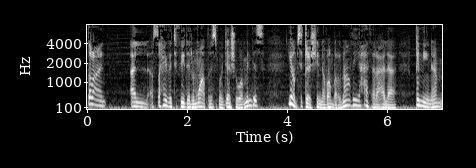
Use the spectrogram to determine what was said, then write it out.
طبعا الصحيفة تفيد المواطن اسمه جاشوا مندس يوم 26 نوفمبر الماضي عثر على قنينة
